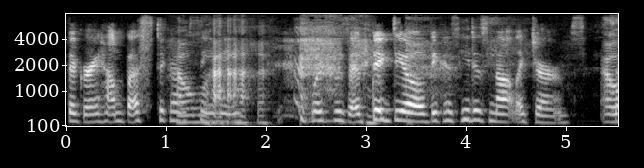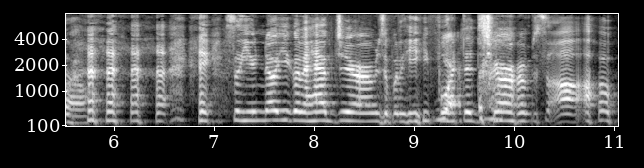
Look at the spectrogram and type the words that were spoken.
the Greyhound bus to come oh, see wow. me, which was a big deal because he does not like germs. Oh, so, so you know you're gonna have germs, but he fought yes. the germs off.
